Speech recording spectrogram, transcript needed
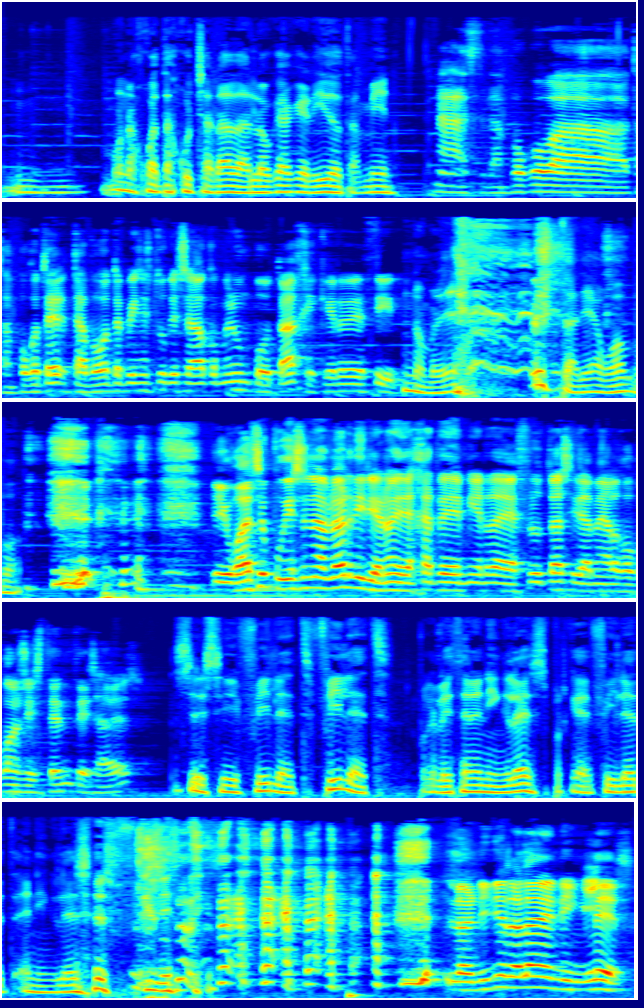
mm, unas cuantas cucharadas, lo que ha querido también. Nada, tampoco va. Tampoco te, tampoco te pienses tú que se va a comer un potaje, quiero decir. No, hombre, estaría guapo. Igual si pudiesen hablar diría, no, y déjate de mierda de frutas y dame algo consistente, ¿sabes? Sí, sí, fillet, fillet. Porque lo dicen en inglés, porque fillet en inglés es fillet. Los niños hablan en inglés.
